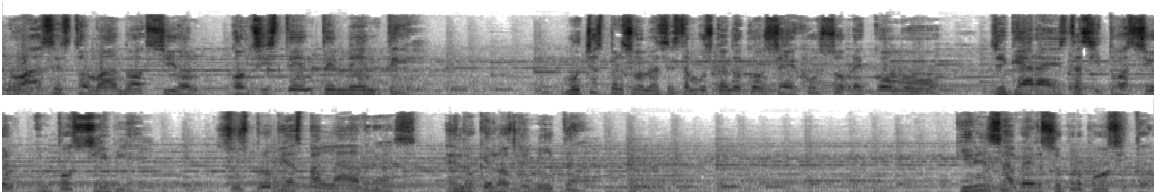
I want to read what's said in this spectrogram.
Lo haces tomando acción consistentemente. Muchas personas están buscando consejos sobre cómo llegar a esta situación imposible. Sus propias palabras es lo que los limita. Quieren saber su propósito,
